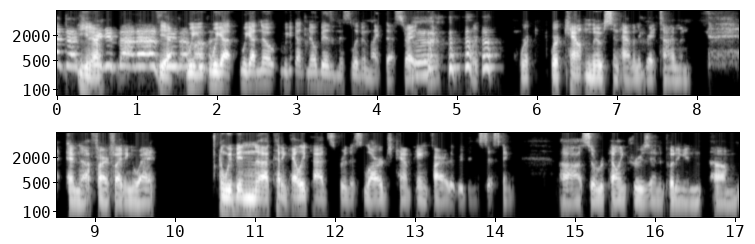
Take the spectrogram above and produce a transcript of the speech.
you know, badass, yeah, dude. We we got we got no we got no business living like this, right? We're, we're we're counting moose and having a great time and and uh, firefighting away. And we've been uh, cutting helipads for this large campaign fire that we've been assisting. Uh, so rappelling crews in and putting in um,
